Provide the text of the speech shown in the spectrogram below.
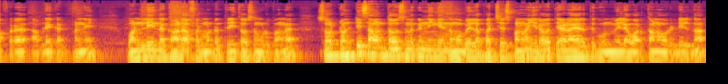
ஆஃபரை அப்படியே கட் பண்ணி ஒன்லி இந்த கார்டு ஆஃபர் மட்டும் த்ரீ தௌசண்ட் கொடுப்பாங்க. ஸோ டுவெண்ட்டி செவன் தௌசண்ட்க்கு நீங்கள் இந்த மொபைலில் பர்ச்சேஸ் பண்ணலாம். இருபத்தி ஏழாயிரத்துக்கு உண்மையிலே ஒர்த்தான ஒரு டீல் தான்.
